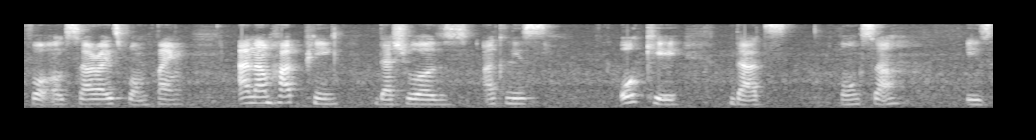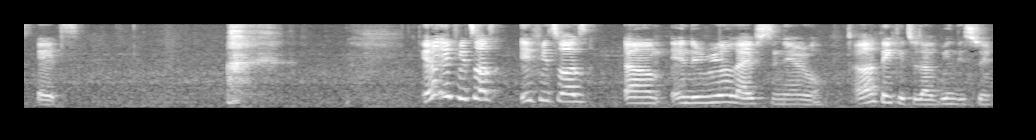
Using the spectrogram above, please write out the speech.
for Oxarite from time and i'm happy that she was at least okay that Ongsa is it. you know, if it was if it was um in the real life scenario, I don't think it would have been this way.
